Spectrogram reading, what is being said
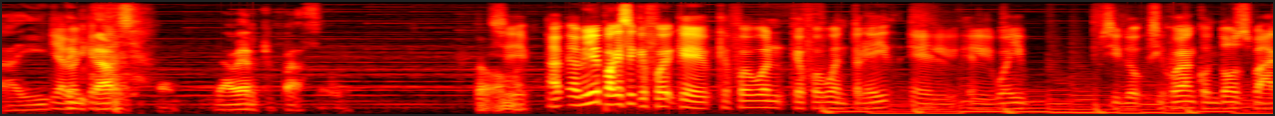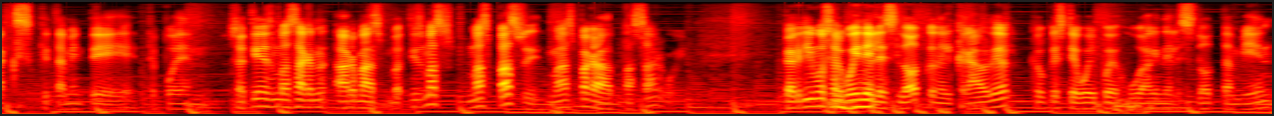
ahí Y a te encargas. pasa. Y a ver qué pasa, güey. Sí. A, a mí me parece que fue, que, que fue buen, que fue buen trade. El, el güey, si, lo, si juegan con dos backs que también te, te pueden. O sea, tienes más ar- armas, tienes más, más paso, más para pasar, güey. Perdimos al güey del slot con el Crowder. Creo que este güey puede jugar en el slot también.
